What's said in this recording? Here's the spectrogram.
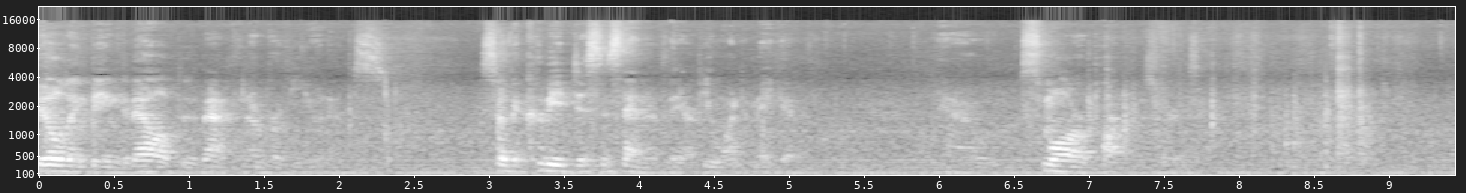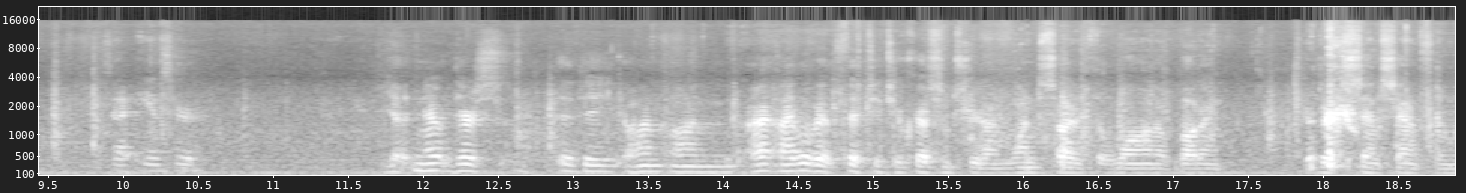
building being developed, it's about the number of units. So there could be a disincentive there if you want to make it, you know, smaller apartments, for example. Does that answer? Yeah, no, there's, the, on, on, I, I live at 52 Crescent Street on one side of the lawn abutting, that extends down from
